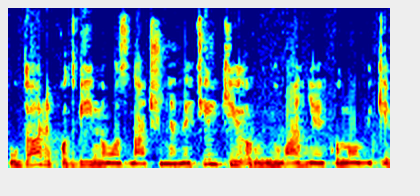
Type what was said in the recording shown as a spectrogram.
удари подвійного значення, не тільки руйнування економіки,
